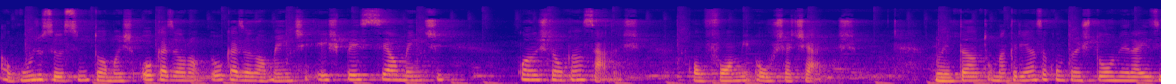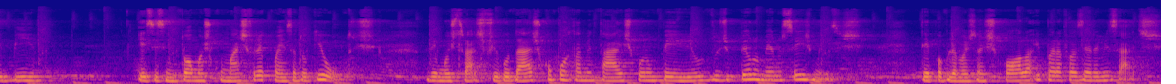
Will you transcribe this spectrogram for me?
alguns dos seus sintomas ocasionalmente, especialmente quando estão cansadas, com fome ou chateadas. No entanto, uma criança com transtorno irá exibir esses sintomas com mais frequência do que outros, demonstrar dificuldades comportamentais por um período de pelo menos seis meses, ter problemas na escola e para fazer amizades,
